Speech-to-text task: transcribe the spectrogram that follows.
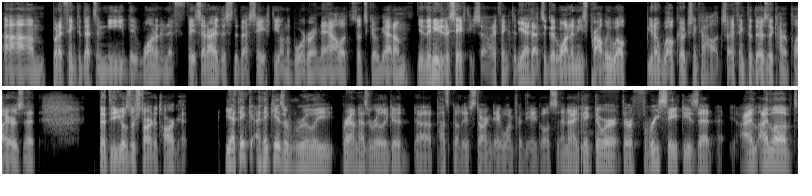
Um, but I think that that's a need they wanted, and if they said, all right, this is the best safety on the board right now, let's let's go get him. Yeah, they needed a safety, so I think that yeah. that's a good one, and he's probably well you know well coached in college. So I think that those are the kind of players that that the Eagles are starting to target. Yeah, I think I think he has a really Brown has a really good uh, possibility of starting day one for the Eagles, and I hmm. think there were there are three safeties that I, I loved,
